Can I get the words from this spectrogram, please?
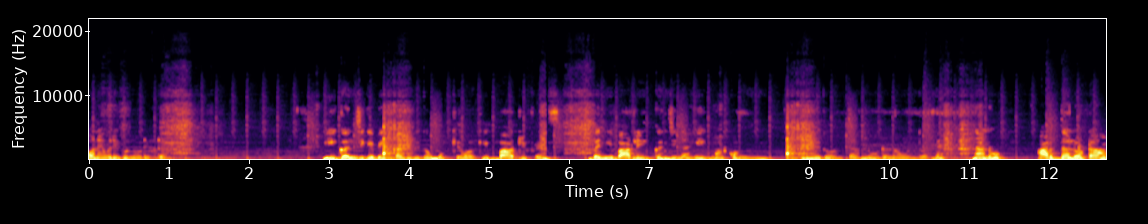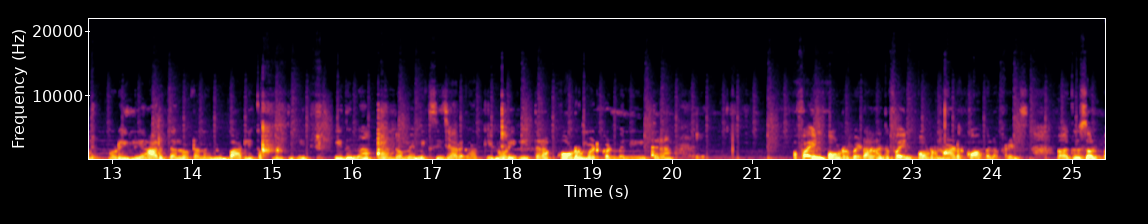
ಕೊನೆವರೆಗೂ ನೋಡಿ ಫ್ರೆಂಡ್ಸ್ ಈ ಗಂಜಿಗೆ ಬೇಕಾಗಿರೋದು ಮುಖ್ಯವಾಗಿ ಬಾರ್ಲಿ ಫ್ರೆಂಡ್ಸ್ ಬನ್ನಿ ಬಾರ್ಲಿ ಗಂಜಿನ ಹೇಗೆ ಮಾಡ್ಕೊಂಡು ಕುಡಿಯೋದು ಅಂತ ನೋಡೋಣ ಒಂದೊಮ್ಮೆ. ನಾನು ಅರ್ಧ ಲೋಟ, ನೋಡಿ ಇಲ್ಲಿ ಅರ್ಧ ಲೋಟ ನಾನು ಬಾರ್ಲಿ ತೊಗೊಂಡಿದ್ದೀನಿ ಇದನ್ನು ಒಂದೊಮ್ಮೆ ಮಿಕ್ಸಿ ಜಾರ್ಗೆ ಹಾಕಿ ನೋಡಿ ಈ ಥರ ಪೌಡ್ರ್ ಮಾಡ್ಕೊಂಡು ಬನ್ನಿ. ಈ ಥರ ಫೈನ್ ಪೌಡ್ರ್ ಬೇಡ, ಅದು ಫೈನ್ ಪೌಡ್ರ್ ಮಾಡೋಕ್ಕೂ ಆಗಲ್ಲ ಫ್ರೆಂಡ್ಸ್. ಅದು ಸ್ವಲ್ಪ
